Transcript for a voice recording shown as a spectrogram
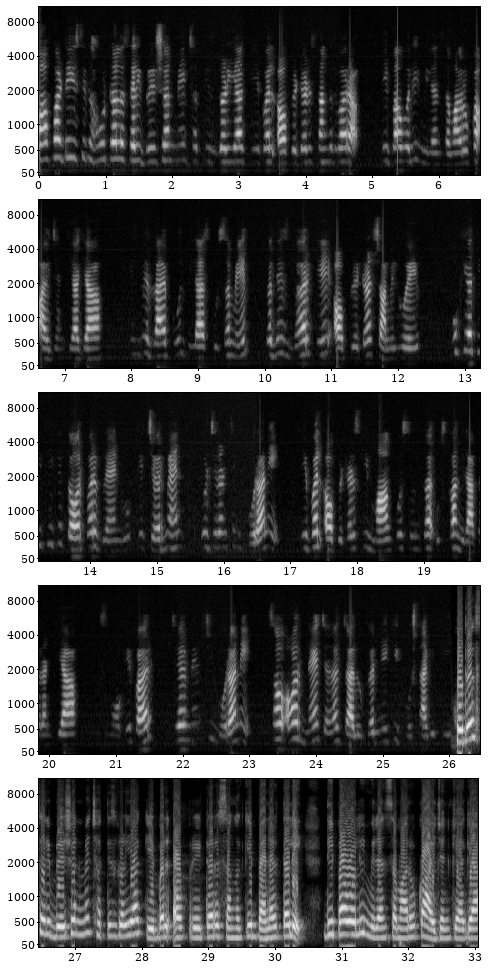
फाफाडी स्थित hotel celebration में छत्तीसगढ़िया cable operator संघ द्वारा दीपावली मिलन समारोह का आयोजन किया गया। इसमें रायपुर, बिलासपुर समेत प्रदेश भर के ऑपरेटर शामिल हुए। मुख्य अतिथि के तौर पर ग्रैंड ग्रुप के चेयरमैन गुरचरण सिंह बोरा ने केबल ऑपरेटर्स की मांग को सुनकर उसका निराकरण किया। इस मौके पर चेयरमैन श्री बोरा ने सौ और नए चैनल चालू करने की घोषणा भी की। होटल सेलिब्रेशन में छत्तीसगढ़िया केबल ऑपरेटर संघ के बैनर तले दीपावली मिलन समारोह का आयोजन किया गया।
